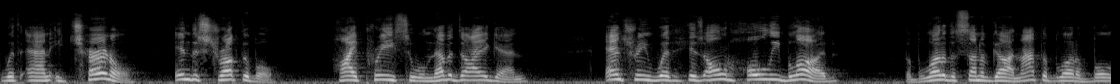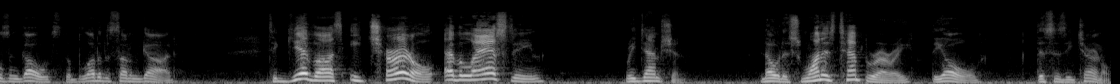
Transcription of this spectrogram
with an eternal, indestructible high priest who will never die again, entering with his own holy blood, the blood of the Son of God, not the blood of bulls and goats, the blood of the Son of God, to give us eternal, everlasting redemption. Notice one is temporary, the old, this is eternal.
